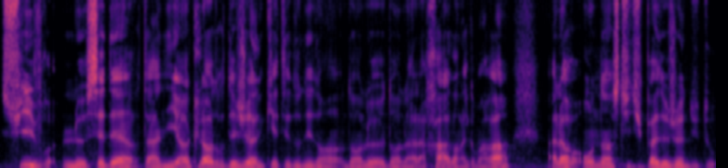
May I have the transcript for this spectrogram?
suivre le seder ta'aniot, l'ordre des jeûnes qui a été donné dans, dans, le, dans la lacha, dans la Gemara, alors on n'institue pas de jeûne du tout.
